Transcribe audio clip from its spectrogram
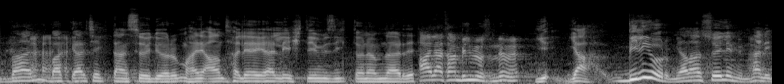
Ben bak gerçekten söylüyorum. Hani Antalya'ya yerleştiğimiz ilk dönemlerde Hala tam bilmiyorsun değil mi? Y- Ya biliyorum yalan söylemeyeyim. Hani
